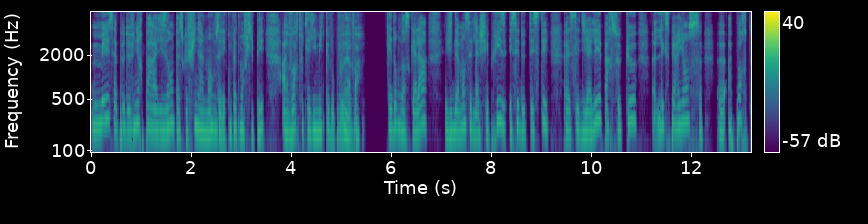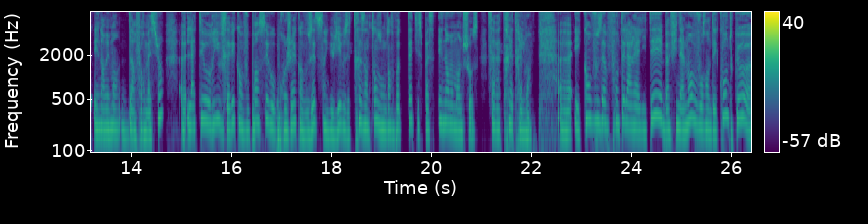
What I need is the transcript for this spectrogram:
mais ça peut devenir paralysant parce que finalement, vous allez complètement flipper à voir toutes les limites que vous pouvez avoir. Et donc dans ce cas-là, évidemment, c'est de lâcher prise et c'est de tester, euh, c'est d'y aller parce que l'expérience euh, apporte énormément d'informations. Euh, la théorie, vous savez, quand vous pensez vos projets, quand vous êtes singulier, vous êtes très intense, donc dans votre tête, il se passe énormément de choses. Ça va très très loin. et quand vous affrontez la réalité, eh ben finalement, vous vous rendez compte que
